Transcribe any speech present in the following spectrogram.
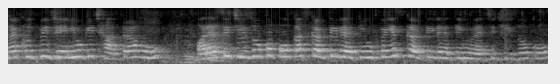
मैं खुद भी जेएनयू की छात्रा हूँ और ऐसी चीज़ों को फोकस करती रहती हूँ फेस करती रहती हूँ ऐसी चीज़ों को।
